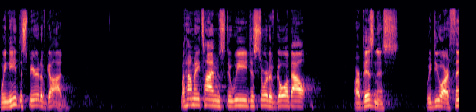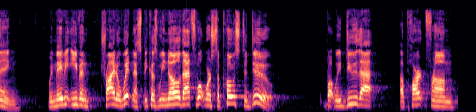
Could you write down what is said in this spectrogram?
We need the Spirit of God. But how many times do we just sort of go about our business? We do our thing. We maybe even try to witness because we know that's what we're supposed to do. But we do that apart from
